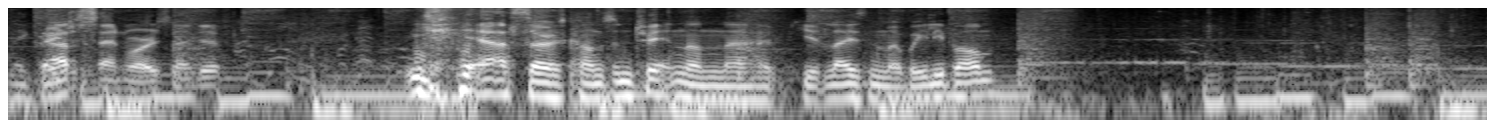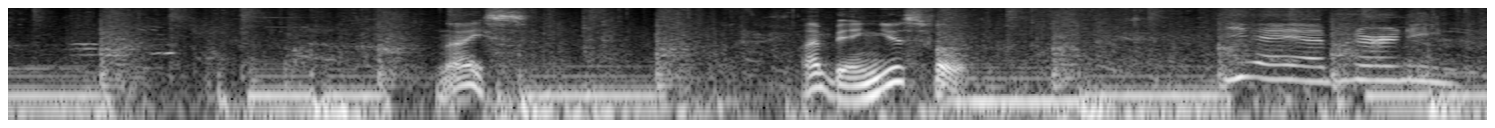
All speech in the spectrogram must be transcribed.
Like I that. just send words dude. yeah, so I was concentrating on uh, utilising my wheelie bomb. Nice. I'm being useful. Yeah, I'm learning.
